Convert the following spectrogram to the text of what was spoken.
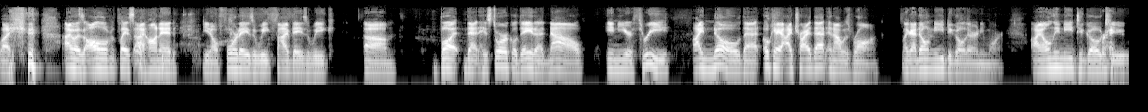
Like I was all over the place. I hunted, you know, four days a week, five days a week. Um, but that historical data now in year three, I know that, okay, I tried that and I was wrong. Like I don't need to go there anymore. I only need to go right. to,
